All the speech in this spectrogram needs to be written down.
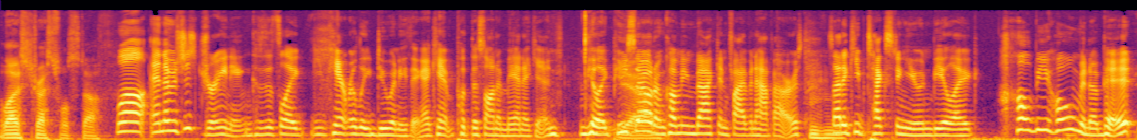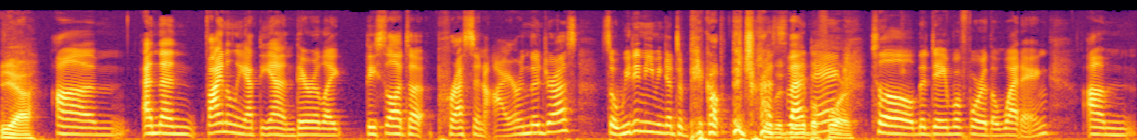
A lot of stressful stuff. Well, and it was just draining because it's like you can't really do anything. I can't put this on a mannequin and be like, "Peace Yeah. Mm-hmm. out, I'm coming back in five and a half hours." So I had to keep texting you and be like, "I'll be home in a bit." Yeah. Um, and then finally at the end, they were like, they still had to press and iron the dress, so we didn't even get to pick up the dress the that day before. till the day before the wedding. Um,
